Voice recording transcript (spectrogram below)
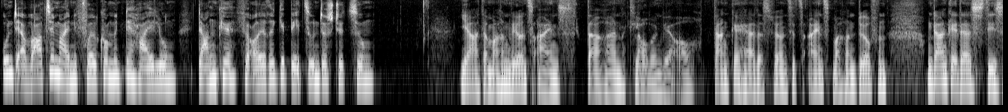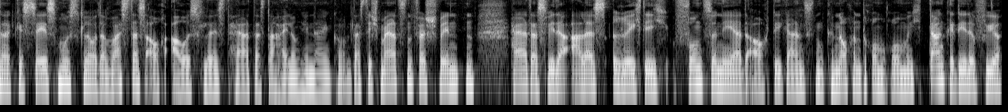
und erwarte meine vollkommene Heilung. Danke für eure Gebetsunterstützung. Ja, da machen wir uns eins. Daran glauben wir auch. Danke, Herr, dass wir uns jetzt eins machen dürfen. Und danke, dass dieser Gesäßmuskel oder was das auch auslöst, Herr, dass da Heilung hineinkommt, dass die Schmerzen verschwinden, Herr, dass wieder alles richtig funktioniert, auch die ganzen Knochen drumherum. Ich danke dir dafür.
